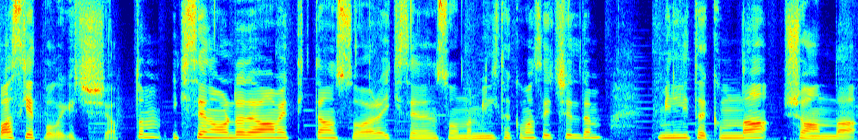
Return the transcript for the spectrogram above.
Basketbola geçiş yaptım. İki sene orada devam ettikten sonra iki senenin sonunda milli takıma seçildim. Milli takımda şu anda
